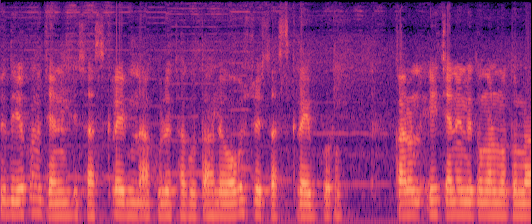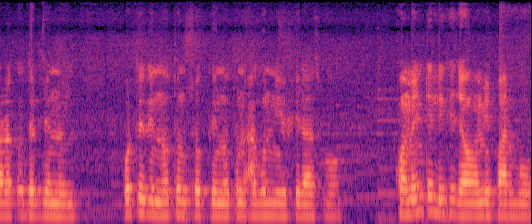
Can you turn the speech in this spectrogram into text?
যদি এখনও চ্যানেলটি সাবস্ক্রাইব না করে থাকো, তাহলে অবশ্যই সাবস্ক্রাইব করো। কারণ এই চ্যানেলে তোমার মতো লড়াকুদের জন্যই প্রতিদিন নতুন শক্তি, নতুন আগুন নিয়ে ফিরে আসব। কমেন্টে লিখে যাও, আমি পারব।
